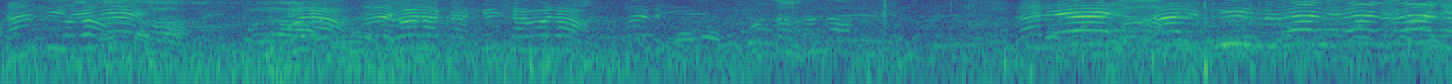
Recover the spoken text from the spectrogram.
Santi, dale. Gola, gola la tarjeta, gola. Dale, dale, dale, firme, dale, dale,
